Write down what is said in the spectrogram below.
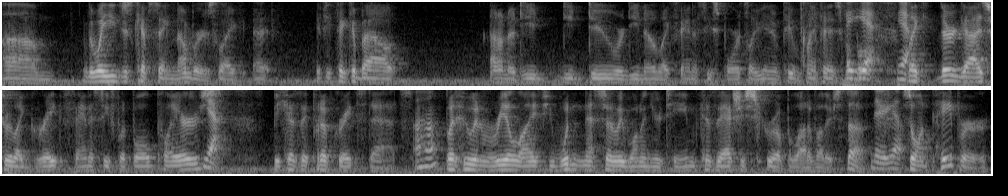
um, the way you just kept saying numbers, like uh, if you think about I don't know. Do you do you do or do you know like fantasy sports? Like you know, people playing fantasy football. Uh, yeah, yeah. Like there are guys who are like great fantasy football players. Yeah. Because they put up great stats, Uh-huh. but who in real life you wouldn't necessarily want on your team because they actually screw up a lot of other stuff. There you go. So on paper,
